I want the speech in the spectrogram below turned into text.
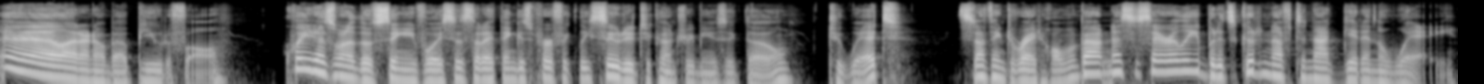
Well, I don't know about beautiful. Quaid has one of those singing voices that I think is perfectly suited to country music, though. To wit, it's nothing to write home about necessarily, but it's good enough to not get in the way.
